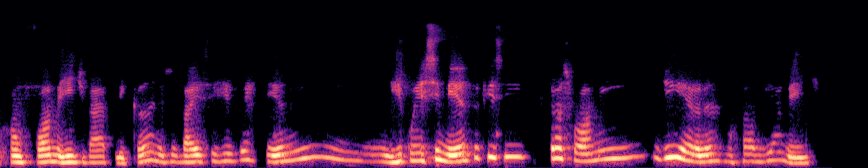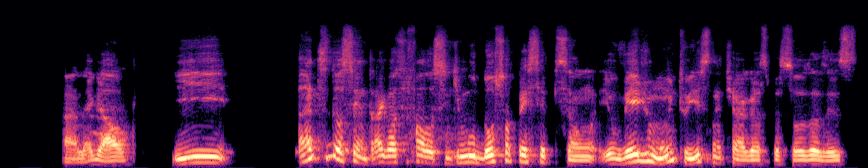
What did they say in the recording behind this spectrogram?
conforme a gente vai aplicando, isso vai se revertendo em, em reconhecimento que se transforma em dinheiro, né? Obviamente. Ah, legal. E antes de você entrar, igual você falou assim, que mudou sua percepção. Eu vejo muito isso, né, Tiago? As pessoas às vezes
